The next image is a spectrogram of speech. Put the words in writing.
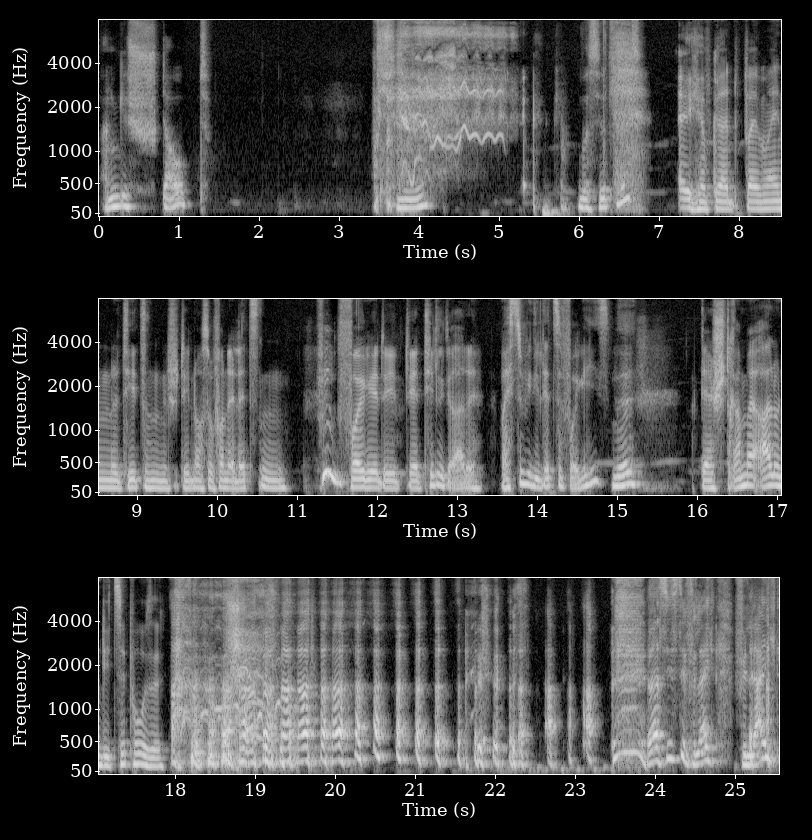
angestaubt. Nee. Was jetzt los? Ich habe gerade bei meinen Notizen steht noch so von der letzten Folge die, der Titel gerade. Weißt du, wie die letzte Folge hieß? Ne? Der stramme Aal und die Zipphose. Ja, siehst du, vielleicht, vielleicht,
